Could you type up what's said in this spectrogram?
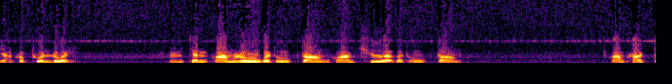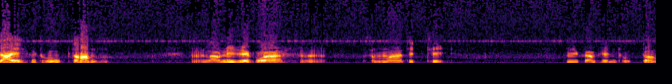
อย่างครบถ้วนด้วยเช่นความรู้ก็ถูกต้อง ความเชื่อก็ถูกต้อง ความเข้าใจก็ถูกต้องเหล่านี้เรียกว่าสมาธิฐิมีความเห็นถูกต้อง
